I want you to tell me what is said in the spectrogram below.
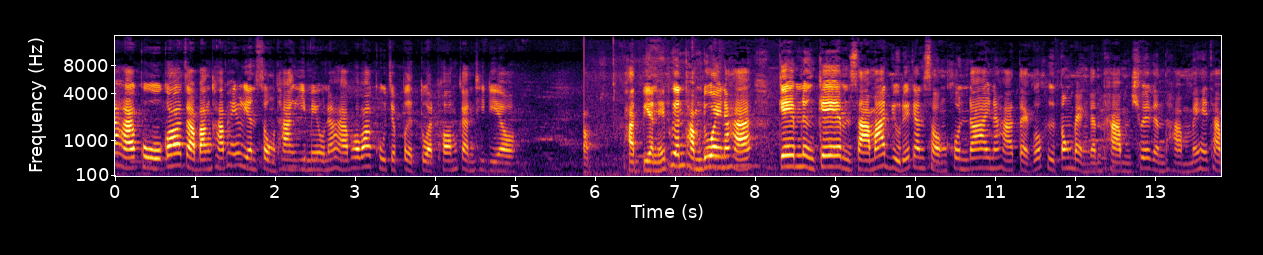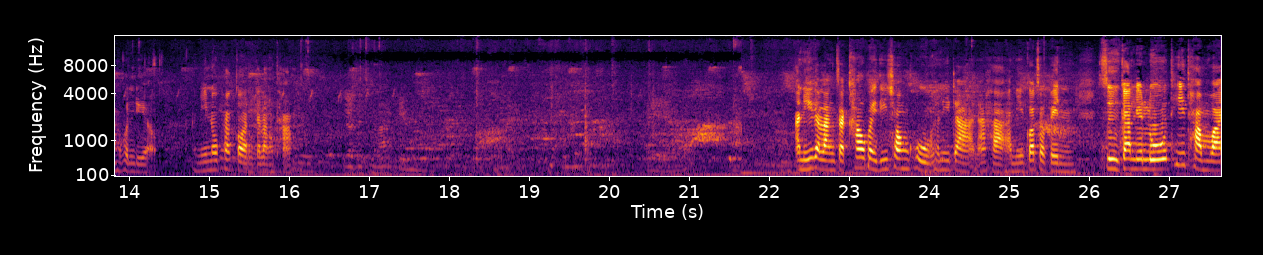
นะคะครูก็จะบังคับให้เรียนส่งทางอีเมลนะคะ เพราะว่าครูจะเปิดตรวจพร้อมกันทีเดียวผัดเปลี่ยนให้เพื่อนทำด้วยนะคะ เกมหนึ่งเกมสามารถอยู่ด้วยกันสองคนได้นะคะ แต่ก็คือต้องแบ่งกันทำช่วยกันทำไม่ให้ทำคนเดียว อันนี้นพกรกำลังทำอันนี้กำลังจะเข้าไปที่ช่องครูพนิดานะคะ อันนี้ก็จะเป็น สื่อการเรียนรู้ที่ทำไว้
